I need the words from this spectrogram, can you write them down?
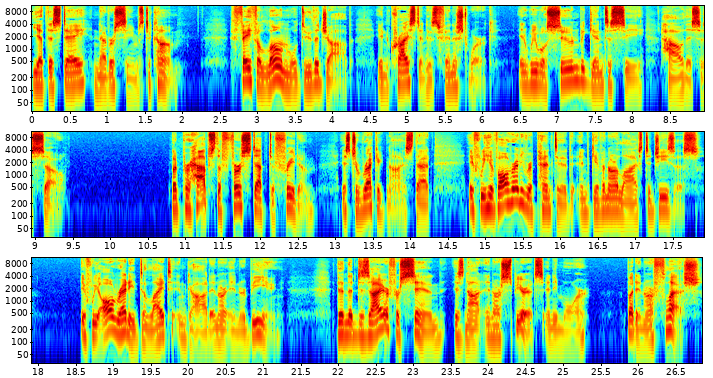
Yet this day never seems to come. Faith alone will do the job in Christ and his finished work, and we will soon begin to see how this is so. But perhaps the first step to freedom is to recognize that if we have already repented and given our lives to Jesus, if we already delight in God in our inner being, then the desire for sin is not in our spirits anymore, but in our flesh,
